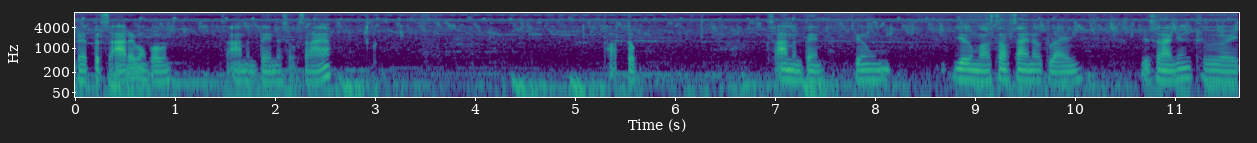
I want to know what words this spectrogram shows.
ព្រះទឹកស្អាតទេបងប្អូនស្អាតមែនទែននៅស្រុកស្រែថតទុកស្អាតមែនទែនយើងយើងមកស្រស់ស្រាយនៅកន្លែង វាស្រែអញ្ចឹងធ្វើឲ្យ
